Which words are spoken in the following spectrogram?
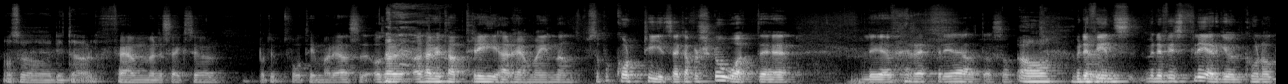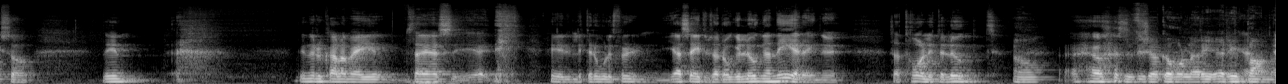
Och så lite öl. Fem eller sex öl. På typ två timmar. Och så hade, och så hade vi tagit tre här hemma innan. Så på kort tid. Så jag kan förstå att det blev rätt rejält alltså. Ja. Men det, finns, men det finns fler guldkorn också. Det är, det är när du kallar mig... Så här, jag, det är lite roligt för jag säger typ såhär Roger lugna ner dig nu. Så här, ta det lite lugnt. Ja. Du försöker hålla ri- ribban.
